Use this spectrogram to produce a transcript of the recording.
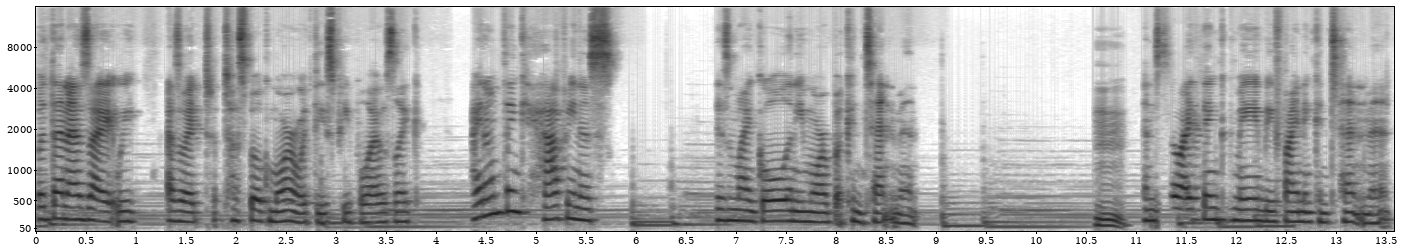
But then as I we as I t- t- spoke more with these people, I was like, I don't think happiness is my goal anymore, but contentment. Mm. And so I think maybe finding contentment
